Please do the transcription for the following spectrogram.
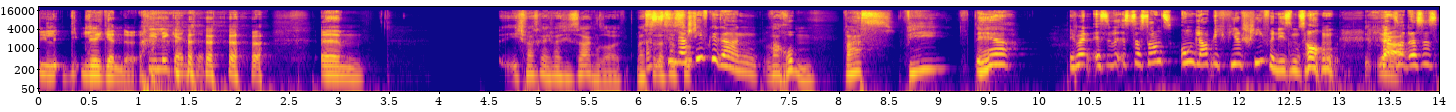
Die, Le- die Legende. die Legende. ähm, ich weiß gar nicht, was ich sagen soll. Weißt Was du, ist das denn da ist so, schiefgegangen? Warum? Was? Wie? Der? Ich meine, es ist doch sonst unglaublich viel schief in diesem Song. Ja. Also das ist,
